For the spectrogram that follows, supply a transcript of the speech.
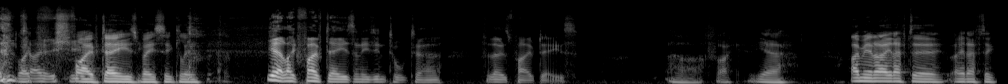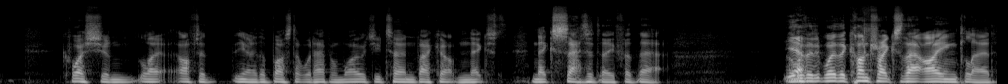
like five days basically. Yeah, like five days, and he didn't talk to her for those five days. Oh fuck yeah! I mean, I'd have to, I'd have to question like after you know the bust up would happen. Why would you turn back up next next Saturday for that? Yeah. were the, were the contracts that ironclad?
